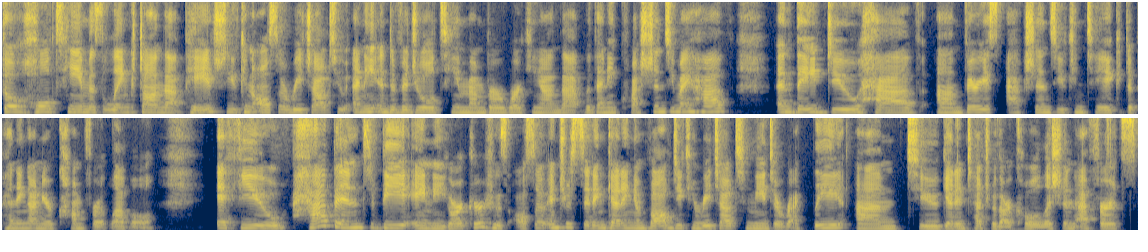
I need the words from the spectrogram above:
the whole team is linked on that page. You can also reach out to any individual team member working on that with any questions you might have. And they do have um, various actions you can take depending on your comfort level. If you happen to be a New Yorker who's also interested in getting involved, you can reach out to me directly um, to get in touch with our coalition efforts.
